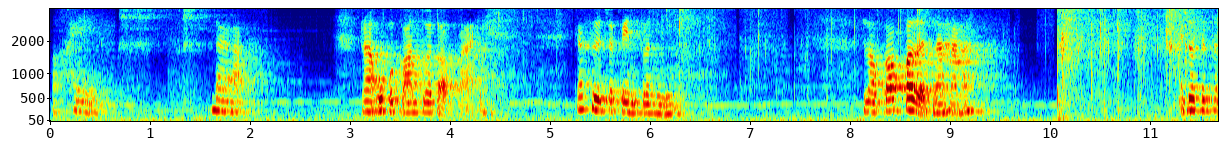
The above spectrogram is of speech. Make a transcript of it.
โอเค ได้ละแล้วอุปกรณ์ตัวต่อไป ก็คือจะเป็นตัวนี้ เราก็เปิดนะคะไอตัวก็จะ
